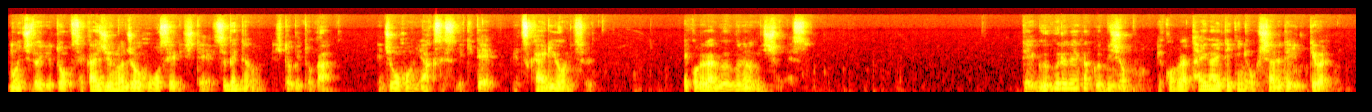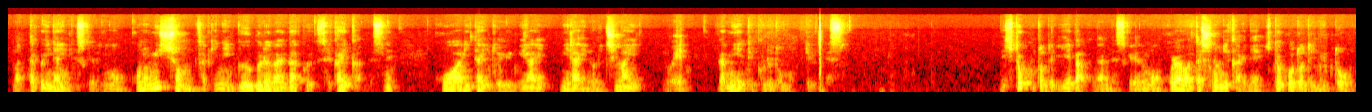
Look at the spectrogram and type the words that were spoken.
もう一度言うと、世界中の情報を整理して、すべての人々が情報にアクセスできて使えるようにする。これが Google のミッションです。で、Google が描くビジョン、これは対外的にオフィシャルで言っては全くいないんですけれども、このミッションの先に Google が描く世界観ですね。こうありたいという未来未来の一枚の絵が見えてくると思っているんです。一言で言えばなんですけれども、これは私の理解で、一言で言うと、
